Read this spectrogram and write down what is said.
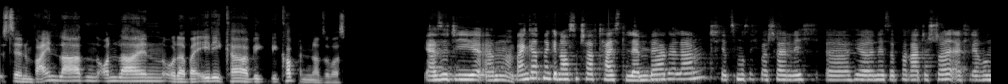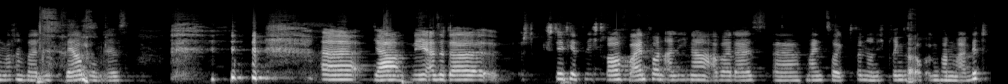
ist der in einem Weinladen online oder bei Edeka? Wie, wie kommt man denn an sowas? Ja, also die ähm, Weingärtnergenossenschaft heißt Lemberger Land. Jetzt muss ich wahrscheinlich äh, hier eine separate Steuererklärung machen, weil das Werbung ist. äh, ja, nee, also da steht jetzt nicht drauf Wein von Alina, aber da ist äh, mein Zeug drin und ich bringe das Ja. auch irgendwann mal mit.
